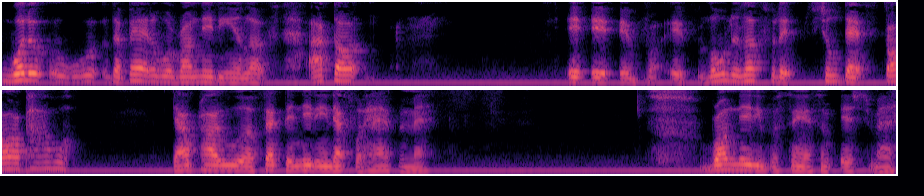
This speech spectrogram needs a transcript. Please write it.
What, uh, what the battle with Rum Nitty and Lux. I thought if if if, if Loaded Lux would have showed that star power, that probably would affect the Nitty, and that's what happened, man. Rum Nitty was saying some ish, man.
